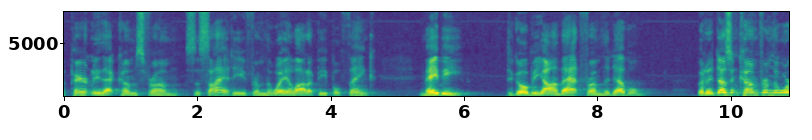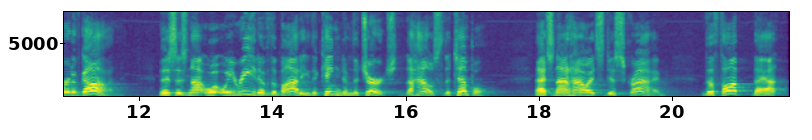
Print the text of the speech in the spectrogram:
apparently that comes from society, from the way a lot of people think. Maybe to go beyond that from the devil, but it doesn't come from the Word of God. This is not what we read of the body, the kingdom, the church, the house, the temple. That's not how it's described. The thought that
